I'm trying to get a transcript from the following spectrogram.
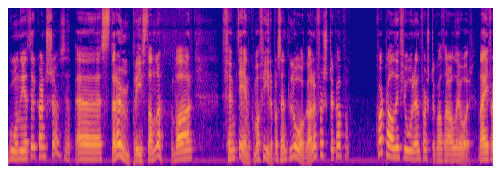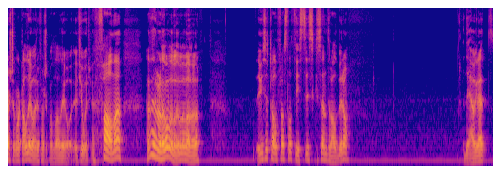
Gode nyheter, kanskje. Eh, strømprisene var 51,4% lavere første kvartal i fjor enn første kvartal i år. Nei, første kvartal i år i første kvartal i, år, i fjor. Faen, da. Det viser tall fra Statistisk sentralbyrå. Det er jo greit.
